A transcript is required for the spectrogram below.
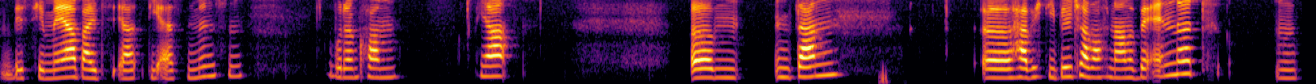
Ein bisschen mehr, bald die ersten Münzen, wo dann kommen. Ja. Ähm, und dann äh, habe ich die Bildschirmaufnahme beendet. Und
